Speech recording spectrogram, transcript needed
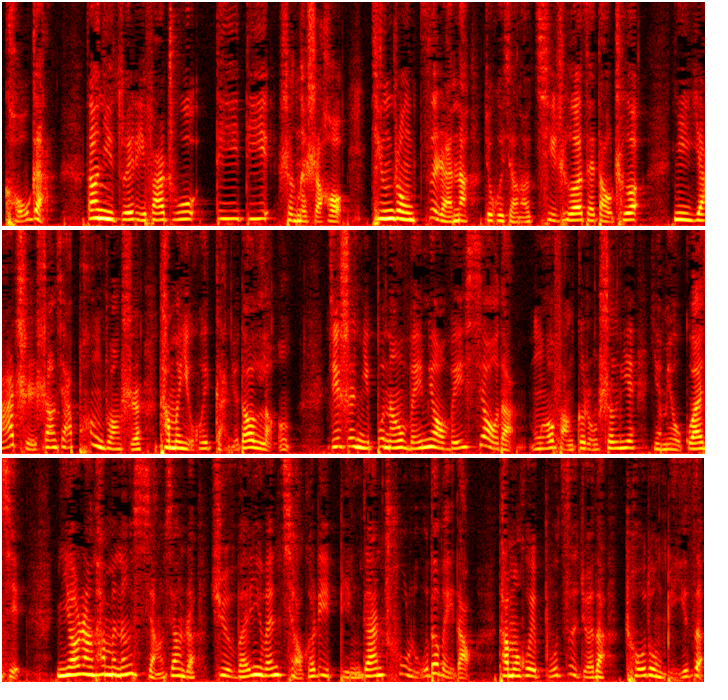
口感。当你嘴里发出滴滴声的时候，听众自然呢就会想到汽车在倒车。你牙齿上下碰撞时，他们也会感觉到冷。即使你不能惟妙惟肖地模仿各种声音也没有关系，你要让他们能想象着去闻一闻巧克力饼干出炉的味道，他们会不自觉地抽动鼻子。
